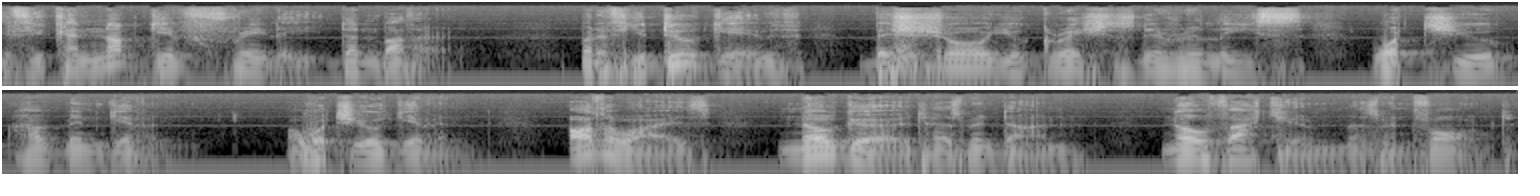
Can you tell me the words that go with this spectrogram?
If you cannot give freely, don't bother. But if you do give, be sure you graciously release what you have been given or what you're given. Otherwise, no good has been done, no vacuum has been formed.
